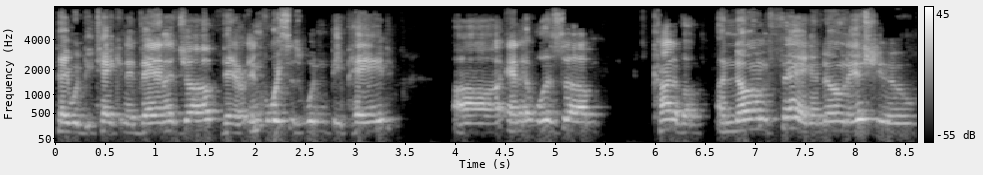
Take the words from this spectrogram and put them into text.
they would be taken advantage of. Their invoices wouldn't be paid. Uh, and it was um, kind of a, a known thing, a known issue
